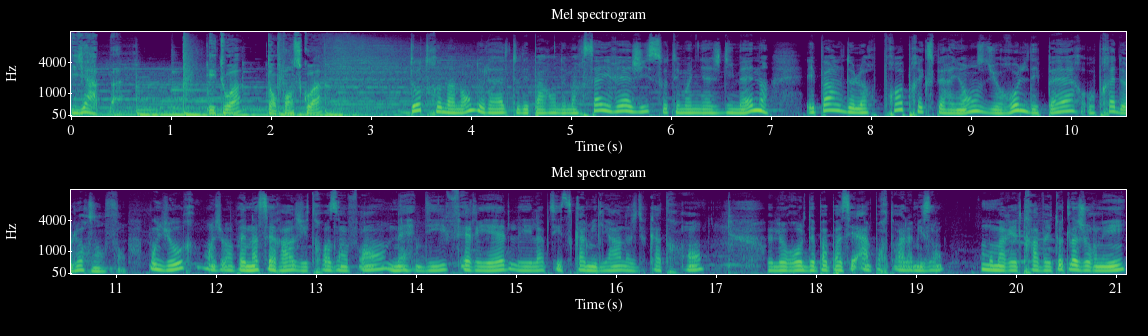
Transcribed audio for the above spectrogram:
yap. Yap. Et toi, t'en penses quoi? D'autres mamans de la halte des parents de Marseille réagissent au témoignage d'Imen et parlent de leur propre expérience du rôle des pères auprès de leurs enfants. Bonjour, moi je m'appelle Nassera, j'ai trois enfants, Mehdi, Feriel et la petite Camilla à l'âge de 4 ans. Le rôle de papa c'est important à la maison. Mon mari travaille toute la journée,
